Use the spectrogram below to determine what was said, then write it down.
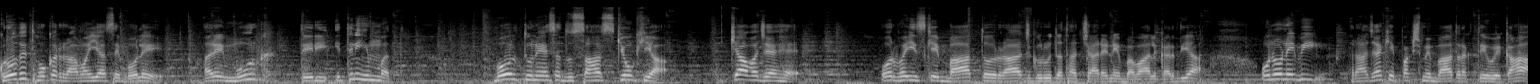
क्रोधित होकर रामैया से बोले, अरे मूर्ख, तेरी इतनी हिम्मत। बोल, तूने ऐसा दुस्साहस क्यों किया? क्या वजह है? और भाई इसके बाद तो राजगुरु तथा चार्य ने बवाल कर दिया। उन्होंने भी राजा के पक्ष में बात रखते हुए कहा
